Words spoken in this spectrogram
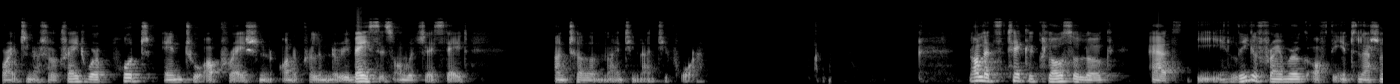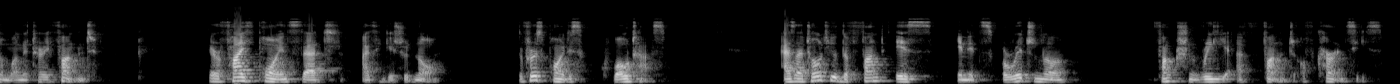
for international trade, were put into operation on a preliminary basis on which they stayed until 1994. Now let's take a closer look at the legal framework of the International Monetary Fund. There are five points that I think you should know. The first point is quotas. As I told you, the fund is in its original function really a fund of currencies.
